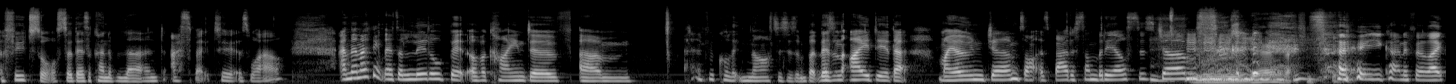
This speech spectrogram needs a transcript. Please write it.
a food source. So there's a kind of learned aspect to it as well. And then I think there's a little bit of a kind of, um, I don't know if we call it narcissism, but there's an idea that my own germs aren't as bad as somebody else's germs. yeah, so you kind of feel like,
